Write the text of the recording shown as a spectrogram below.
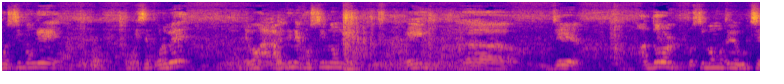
পশ্চিমবঙ্গে এসে পড়বে এবং আগামী দিনে পশ্চিমবঙ্গে এই যে আন্দোলন পশ্চিমবঙ্গ থেকে উঠছে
